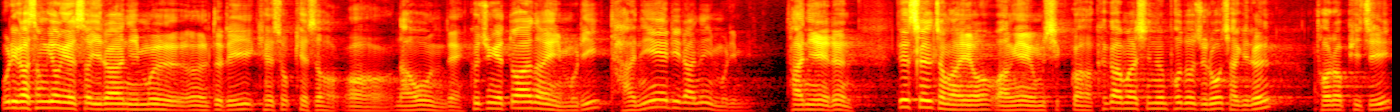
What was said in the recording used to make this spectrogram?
우리가 성경에서 이러한 인물들이 계속해서 어, 나오는데 그 중에 또 하나의 인물이 다니엘이라는 인물입니다. 다니엘은 뜻을 정하여 왕의 음식과 그가 마시는 포도주로 자기를 더럽히지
